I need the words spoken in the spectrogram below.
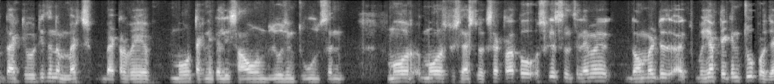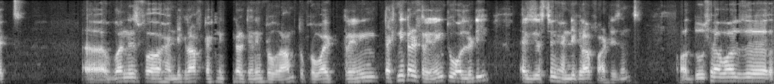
the activities in a much better way more technically sound using tools and more more specialized to etc तो उसके सिलसिले में government is we have taken two projects one is for handicraft technical training programme to provide training technical training to already existing handicraft artisans और दूसरा was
